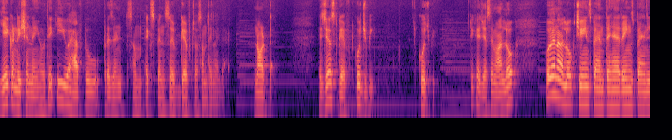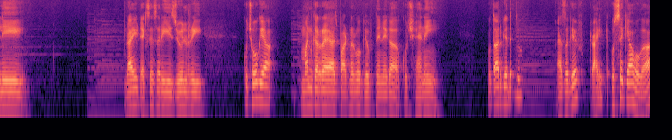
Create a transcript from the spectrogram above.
ये कंडीशन नहीं होती कि you have to present some expensive gift और something like that not it's just gift कुछ भी। कुछ भी। ठीक है? जैसे मान लो बोले ना, लोग चेन्स पहनते हैं रिंग्स पहन ली राइट एक्सेसरीज ज्वेलरी कुछ हो गया। मन कर रहा है आज पार्टनर को गिफ्ट देने का, कुछ है नहीं। उतार के दे दो। एज अ गिफ्ट राइट उससे क्या होगा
